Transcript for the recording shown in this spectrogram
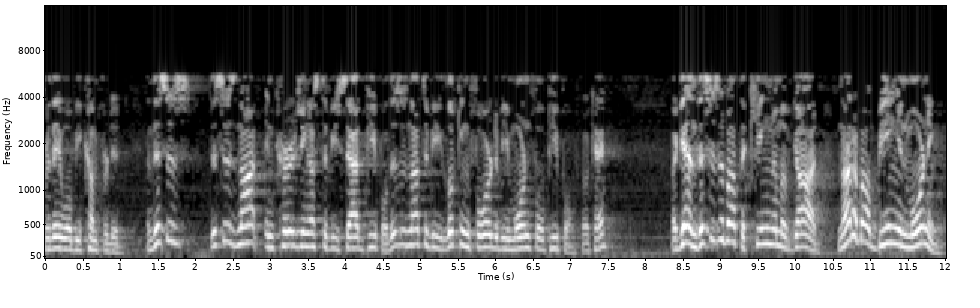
for they will be comforted. And this is this is not encouraging us to be sad people. This is not to be looking forward to be mournful people, okay? Again, this is about the kingdom of God, not about being in mourning.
